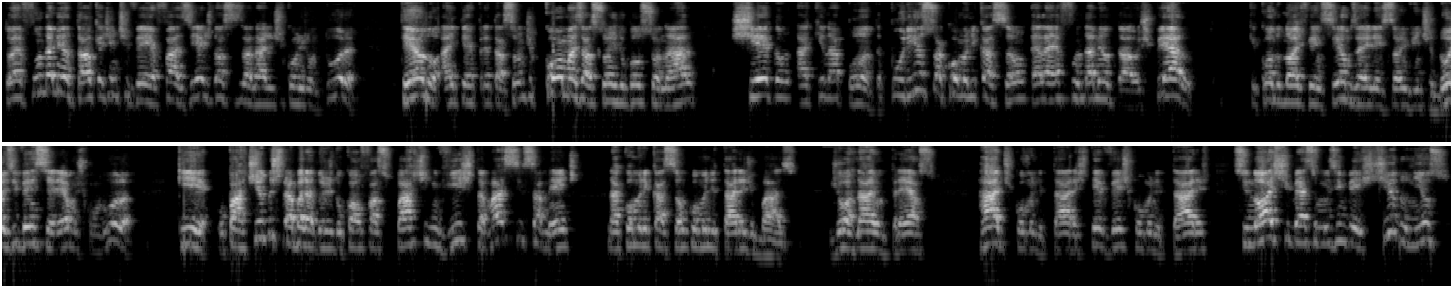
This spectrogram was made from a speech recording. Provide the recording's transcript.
Então é fundamental que a gente venha fazer as nossas análises de conjuntura, tendo a interpretação de como as ações do Bolsonaro chegam aqui na ponta. Por isso a comunicação ela é fundamental. Eu espero que quando nós vencermos a eleição em 22 e venceremos com Lula, que o Partido dos Trabalhadores, do qual faço parte, invista maciçamente na comunicação comunitária de base. Jornal impresso, rádios comunitárias, TVs comunitárias. Se nós tivéssemos investido nisso,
